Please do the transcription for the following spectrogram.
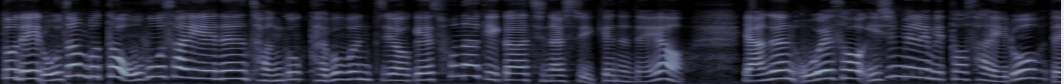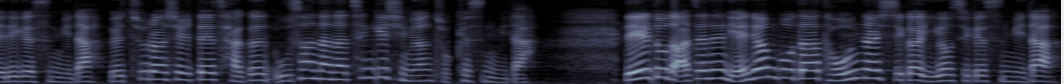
또 내일 오전부터 오후 사이에는 전국 대부분 지역에 소나기가 지날 수 있겠는데요. 양은 5에서 20mm 사이로 내리겠습니다. 외출하실 때 작은 우산 하나 챙기시면 좋겠습니다. 내일도 낮에는 예년보다 더운 날씨가 이어지겠습니다.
